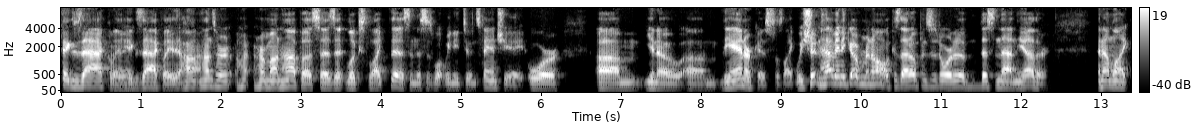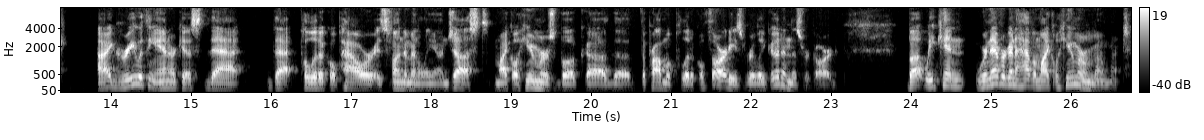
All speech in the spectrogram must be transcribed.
Exactly, right. exactly. Hans Her- Hermann Hoppe says it looks like this, and this is what we need to instantiate. Or, um, you know, um, the anarchist is like, we shouldn't have any government at all because that opens the door to this and that and the other. And I'm like, I agree with the anarchist that that political power is fundamentally unjust. Michael Huemer's book, uh, the the problem of political authority, is really good in this regard but we can we're never going to have a michael huemer moment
